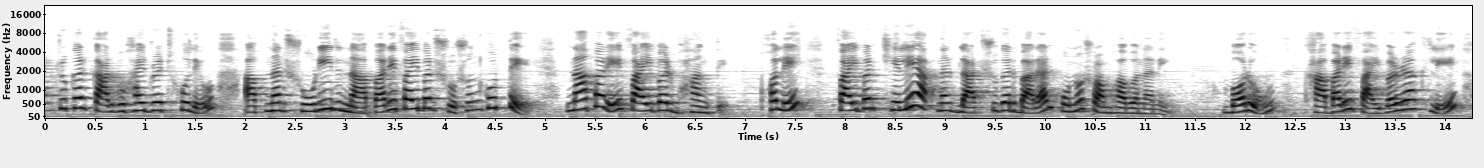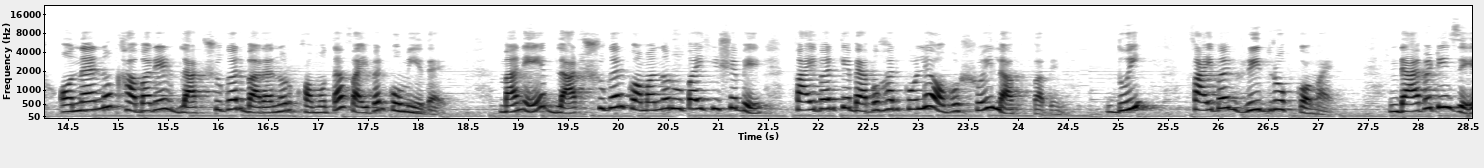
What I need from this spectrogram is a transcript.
এক প্রকার কার্বোহাইড্রেট হলেও আপনার শরীর না পারে ফাইবার শোষণ করতে, না পারে ফাইবার ভাঙতে। ফলে ফাইবার খেলে আপনার ব্লাড সুগার বাড়ার কোনো সম্ভাবনা নেই। বরং খাবারে ফাইবার রাখলে অন্যান্য খাবারের ব্লাড সুগার বাড়ানোর ক্ষমতা ফাইবার কমিয়ে দেয়। মানে ব্লাড সুগার কমানোর উপায় হিসেবে ফাইবারকে ব্যবহার করলে অবশ্যই লাভ পাবেন। দুই ফাইবার হৃদরোগ কমায়। ডায়াবেটিসে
